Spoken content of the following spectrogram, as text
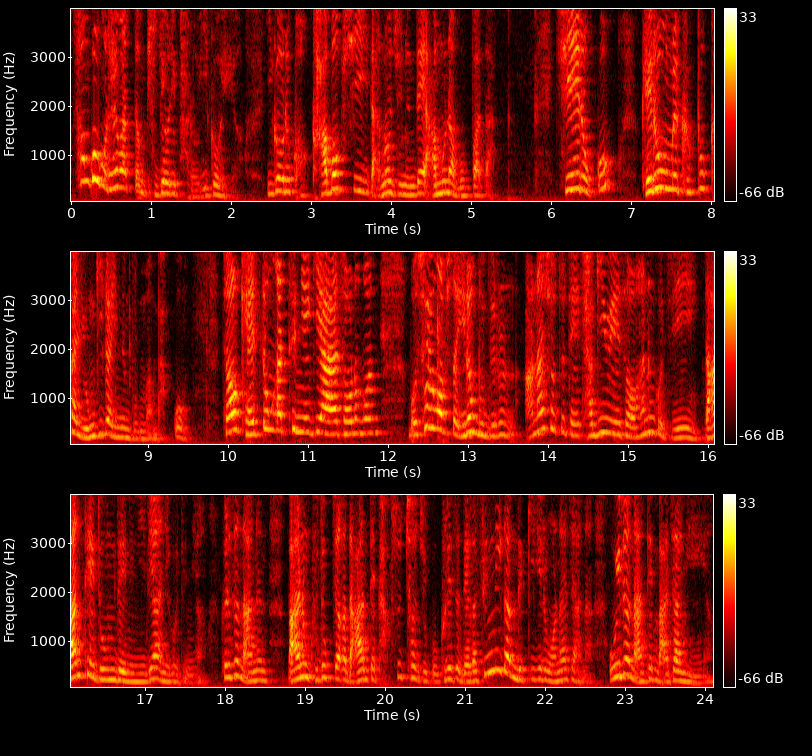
성공을 해왔던 비결이 바로 이거예요. 이거를 거- 값없이 나눠주는데 아무나 못 받아. 지혜롭고 괴로움을 극복할 용기가 있는 분만 받고 저 개똥 같은 얘기야. 저런 건 뭐 소용없어. 이런 분들은 안 하셔도 돼. 자기 위해서 하는 거지. 나한테 도움되는 일이 아니거든요. 그래서 나는 많은 구독자가 나한테 박수 쳐주고 그래서 내가 승리감 느끼기를 원하지 않아. 오히려 나한테 마장이에요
